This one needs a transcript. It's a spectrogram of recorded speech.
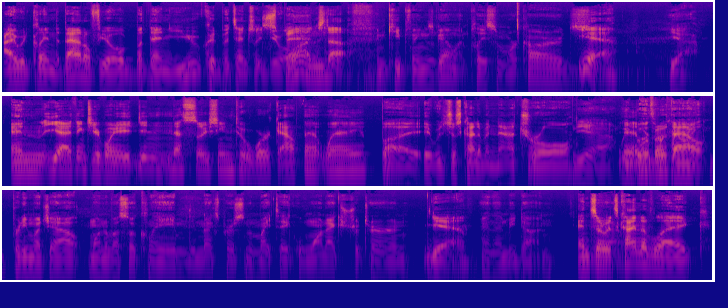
I would claim the battlefield, but then you could potentially do a lot of stuff. and keep things going. Play some more cards. Yeah. Yeah. And yeah, I think to your point, it didn't necessarily seem to work out that way, but it was just kind of a natural. Yeah. We Yeah, we're both, were both kinda, out. Like, pretty much out. One of us will claim. The next person might take one extra turn Yeah. and then be done. And so it's kind of like,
